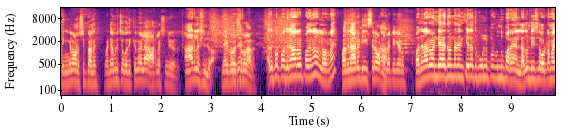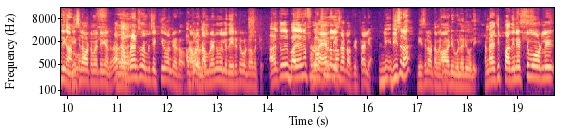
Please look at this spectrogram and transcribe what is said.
സിംഗിൾ ഓണർഷിപ്പ് ആണ്. വണ്ടി നമ്മൾ ചോദിക്കുന്ന ആറ് ലക്ഷം രൂപയാണ്. ആറ് ലക്ഷം രൂപ. നെഗോഷ്യബിൾ ആണ്. അതിപ്പോ പതിനാറ് പതിനാറല്ലേ പറഞ്ഞേ? പതിനാറ് ഡീസൽ ഓട്ടോമാറ്റിക് ആണ്. പതിനാറ് വണ്ടി ആയതുകൊണ്ട് എനിക്ക് അതിനകത്ത് കൂടുതൽ ഒന്നും പറയാനില്ല. അതും ഡീസൽ ഓട്ടോമാറ്റിക് ആണ്. ഡീസൽ ഓട്ടോമാറ്റിക് ആണ്. കംപ്ലൈൻസ് നമ്മൾ ചെക്ക് ചെയ്ത വണ്ടി കേട്ടോ. കംപ്ലൈന്റ് ഒന്നും ഇല്ല. നേരിട്ട് കൊണ്ടുപോകാൻ പറ്റും. അടുത്തത് ഒരു ബലേന ഫുൾ ഓപ്ഷൻ ഡി- ഡീസലാ ഡീസൽ ഓട്ടോമാറ്റിക് അടിപൊളി അടിപൊളി. രണ്ടായിരത്തി പതിനെട്ട് model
